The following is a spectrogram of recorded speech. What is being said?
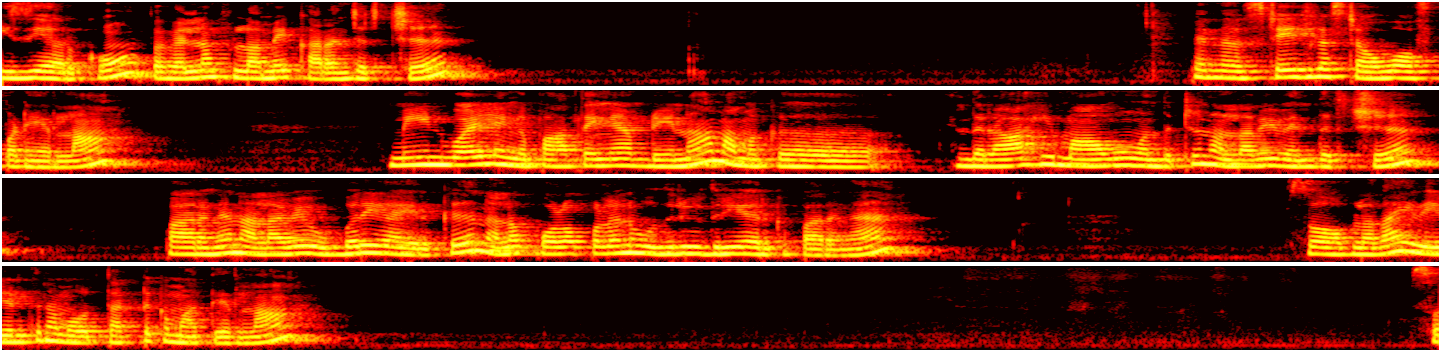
ஈஸியாக இருக்கும். இப்போ வெல்லம் ஃபுல்லாமே கரைஞ்சிருச்சு. இப்போ இந்த ஸ்டேஜில் ஸ்டவ் ஆஃப் பண்ணிடலாம். மீன் வாயில் இங்கே பார்த்தீங்க அப்படின்னா நமக்கு இந்த ராகி மாவும் வந்துட்டு நல்லாவே வெந்துருச்சு. பாருங்கள் நல்லாவே உபரி ஆகிருக்கு நல்லா பொல பொலன்னு உதிரி உதிரியாக இருக்குது பாருங்கள் ஸோ அவ்வளோதான் இதை எடுத்து நம்ம ஒரு தட்டுக்கு மாற்றிடலாம் ஸோ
